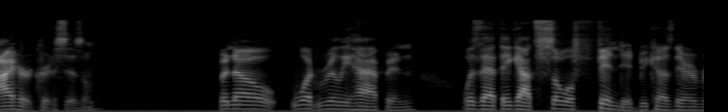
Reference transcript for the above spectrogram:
I heard criticism. But no, what really happened was that they got so offended because their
